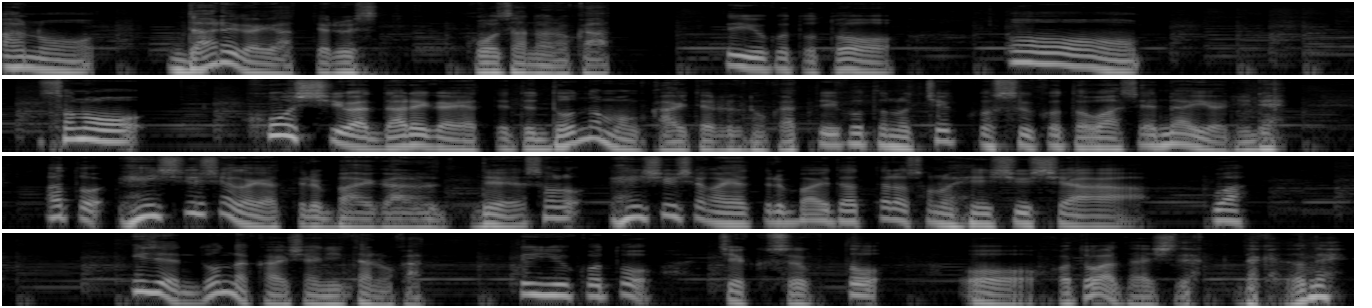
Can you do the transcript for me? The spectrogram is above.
あの、誰がやってる講座なのかっていうことと、その講師は誰がやっててどんなもん書いてるのかっていうことのチェックをすることを忘れないようにね。あと、編集者がやってる場合があるんで、その編集者がやってる場合だったら、その編集者は以前どんな会社にいたのかっていうことをチェックすると、ことは大事だけどね。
